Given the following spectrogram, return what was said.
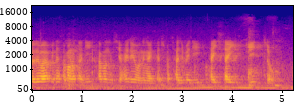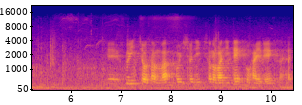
れでは皆様方に玉串拝礼をお願いいたします。はじめに大祭委員長、えー副委員長さんはご一緒にその場にてご拝礼ください。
